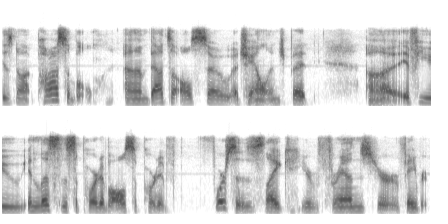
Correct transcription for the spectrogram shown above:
is not possible. Um, that's also a challenge. But uh, if you enlist the support of all supportive forces, like your friends, your favorite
